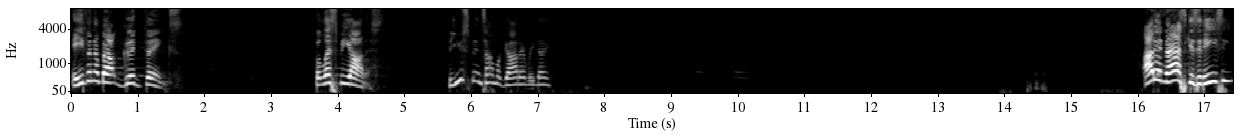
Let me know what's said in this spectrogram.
Even about good things. But let's be honest. Do you spend time with God every day? I didn't ask, is it easy?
